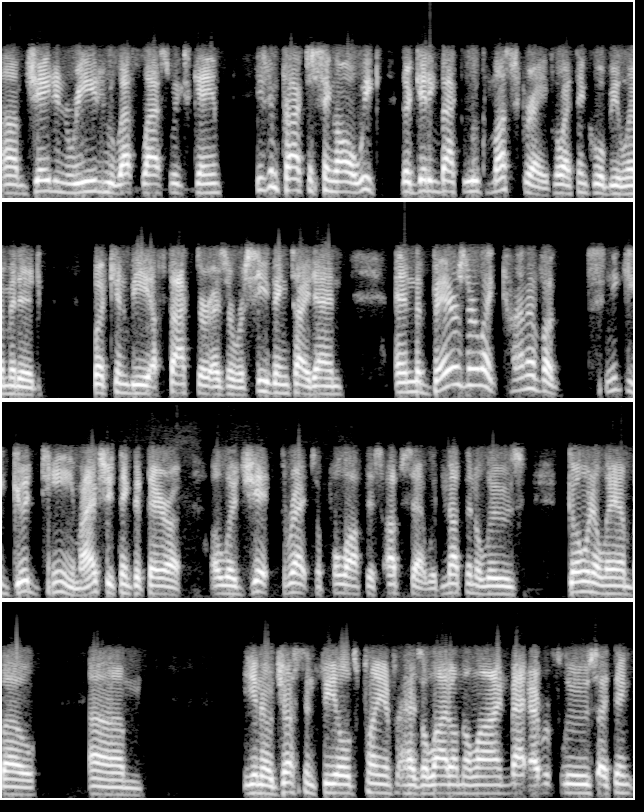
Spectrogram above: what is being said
Um, Jayden Reed, who left last week's game, he's been practicing all week. They're getting back Luke Musgrave, who I think will be limited, but can be a factor as a receiving tight end. And the Bears are like kind of a sneaky good team. I actually think that they're a, a legit threat to pull off this upset with nothing to lose, going to Lambeau. Um, you know, Justin Fields playing for, has a lot on the line. Matt Eberflus, I think,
